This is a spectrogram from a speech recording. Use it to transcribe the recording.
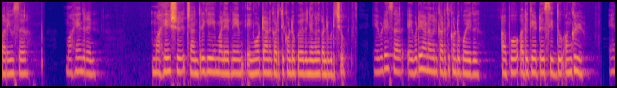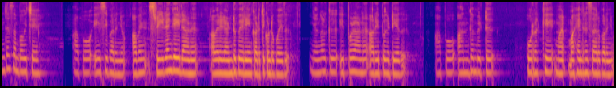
പറയൂ സാർ. മഹേന്ദ്രൻ മഹേഷ് ചന്ദ്രികയും മലയറിനെയും എങ്ങോട്ടാണ് കടത്തിക്കൊണ്ടുപോയത് ഞങ്ങൾ കണ്ടുപിടിച്ചു. എവിടെ സാർ? എവിടെയാണ് അവൻ കടത്തിക്കൊണ്ടുപോയത്? അപ്പോൾ അത് കേട്ട് സിദ്ധു അങ്കിൾ എന്താ സംഭവിച്ചേ? അപ്പോൾ എ സി പറഞ്ഞു അവൻ ശ്രീലങ്കയിലാണ് അവരെ രണ്ടുപേരെയും കടത്തിക്കൊണ്ടുപോയത്. ഞങ്ങൾക്ക് ഇപ്പോഴാണ് അറിയിപ്പ് കിട്ടിയത്. അപ്പോൾ അന്തം വിട്ട് ഉറക്കെ മഹേന്ദ്രൻ സാറ് പറഞ്ഞു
